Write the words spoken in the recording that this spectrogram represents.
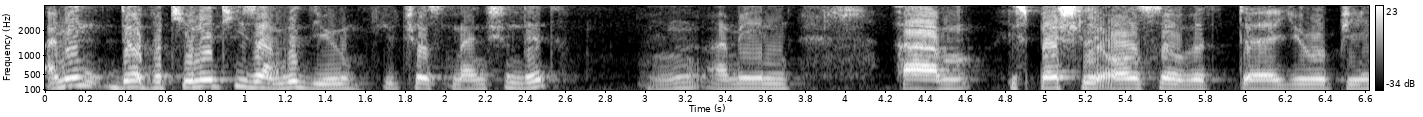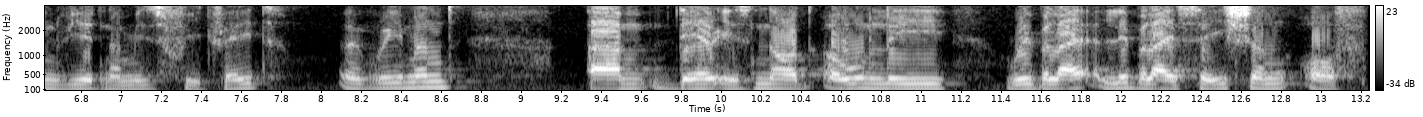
I mean, the opportunities. I'm with you. You just mentioned it. Mm, I mean, um, especially also with the European Vietnamese Free Trade Agreement, um, there is not only liberalization of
